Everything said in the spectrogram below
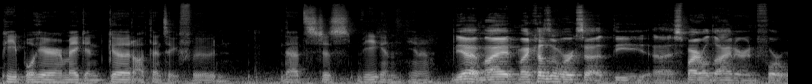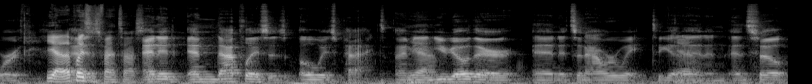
people here making good, authentic food. That's just vegan, you know. Yeah, my, my cousin works at the uh, Spiral Diner in Fort Worth. Yeah, that place And- is fantastic. And it and that place is always packed. I mean, Yeah. you go there and it's an hour wait to get Yeah. in, and and so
